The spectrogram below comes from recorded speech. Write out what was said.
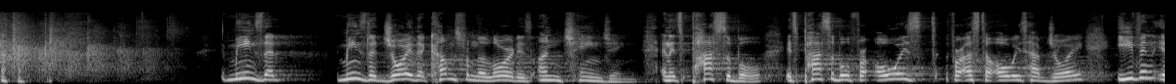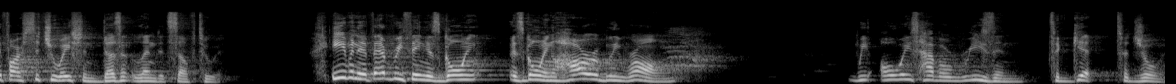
it means that it means that joy that comes from the Lord is unchanging. And it's possible, it's possible for always, for us to always have joy, even if our situation doesn't lend itself to it. Even if everything is going, is going horribly wrong, we always have a reason to get to joy.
